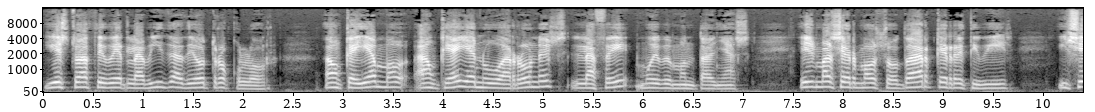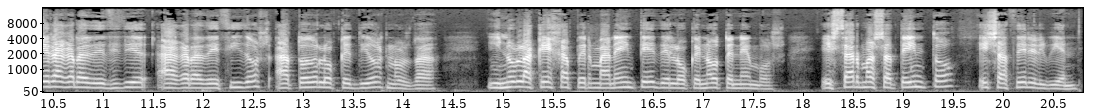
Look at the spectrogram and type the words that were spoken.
y esto hace ver la vida de otro color. Aunque haya, aunque haya nubarrones, la fe mueve montañas. Es más hermoso dar que recibir y ser agradecidos a todo lo que Dios nos da y no la queja permanente de lo que no tenemos. Estar más atento es hacer el bien.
